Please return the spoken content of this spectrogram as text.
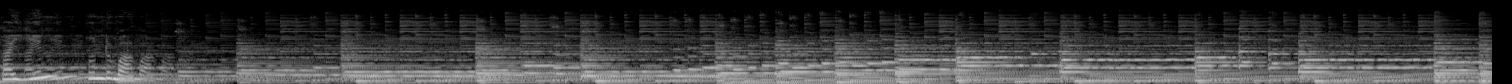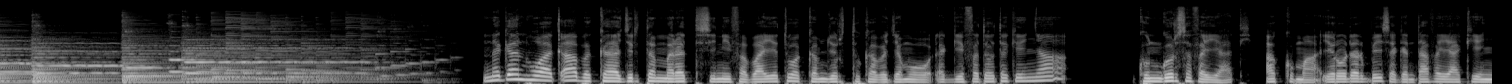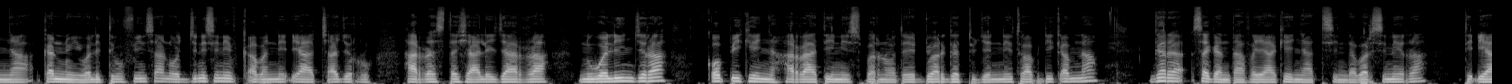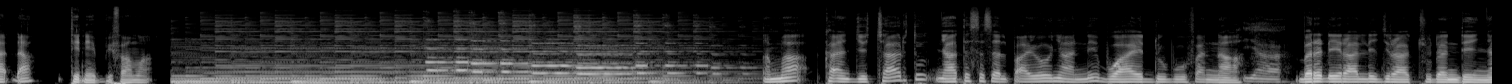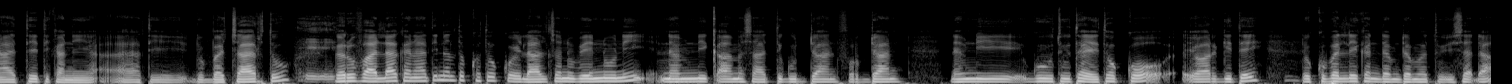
Fayyiin hundumaaf. Nagaan waaqaa bakka jirtan maratti isiniif haa baay'atu akkam jirtu kabajamoo dhaggeeffatoota keenyaa kun gorsa fayyaati. Akkuma yeroo darbee sagantaa fayyaa keenyaa kan nuyi walitti fufiinsaan wajjin isiniif qabannee dhiyaachaa jirru har'as tashaalee jaarraa nu waliin jira. Qophii keenya har'aatiinis barnoota hedduu argattu jenneetu abdii qabna. Gara sagantaa fayyaa keenyaatti isin dabarsineerra itti dhiyaadhaa ittiin eebbifama. amma kan jechaa jirtu nyaata sasalphaa yoo nyaanne bu'aa hedduu buufannaa. Bara dheeraallee jiraachuu dandeenya jetteeti kan ati dubbachaa jirtu garuu faallaa kanaatiin al tokko tokko ilaalcha nu beennuun namni qaama isaatti guddaan furdaan namni guutuu ta'e tokko yoo argite dhukkuballee kan damdamatu isadha.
